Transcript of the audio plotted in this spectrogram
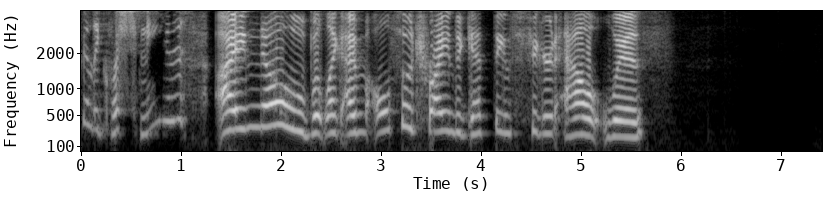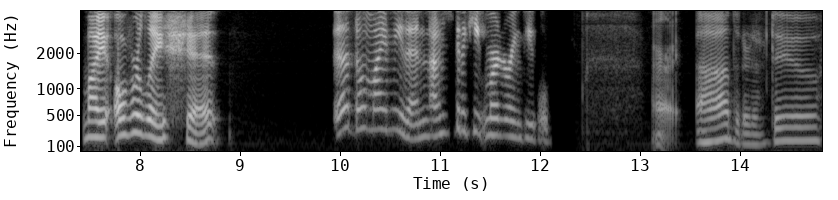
really questioning this? I know, but like I'm also trying to get things figured out with my overlay shit. Uh, don't mind me then. I'm just gonna keep murdering people. All right. Uh, do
